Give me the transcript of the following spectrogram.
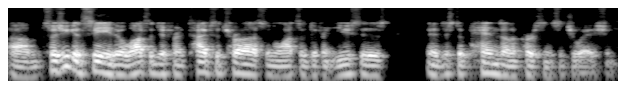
Um, so as you can see, there are lots of different types of trust and lots of different uses. And it just depends on the person's situation.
